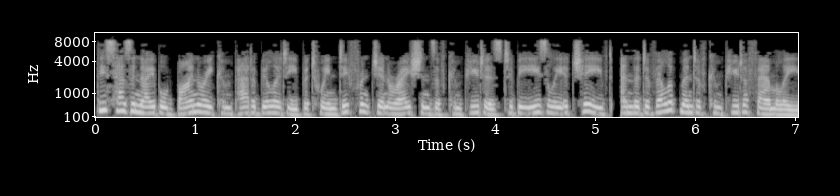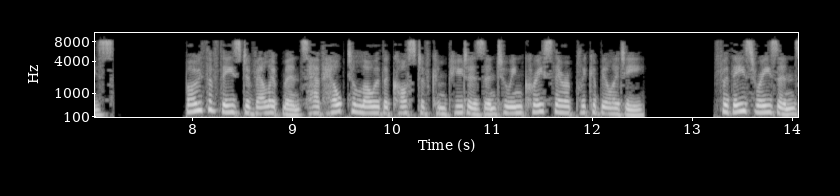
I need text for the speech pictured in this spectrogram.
This has enabled binary compatibility between different generations of computers to be easily achieved, and the development of computer families. Both of these developments have helped to lower the cost of computers and to increase their applicability. For these reasons,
